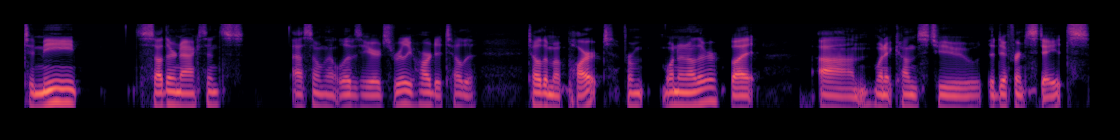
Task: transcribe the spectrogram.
to me, Southern accents, as someone that lives here, it's really hard to tell the tell them apart from one another. But um, when it comes to the different states,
